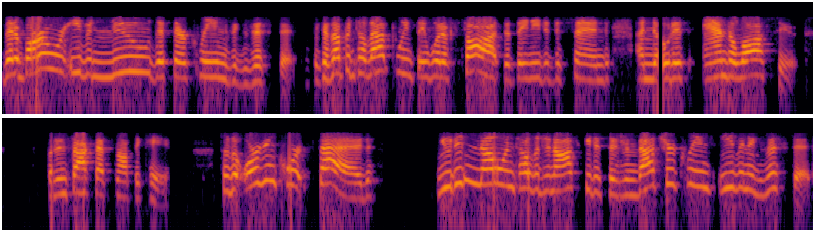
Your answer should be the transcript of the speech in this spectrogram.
that a borrower even knew that their claims existed. Because up until that point, they would have thought that they needed to send a notice and a lawsuit. But in fact, that's not the case. So the Oregon court said, you didn't know until the Janoski decision that your claims even existed.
